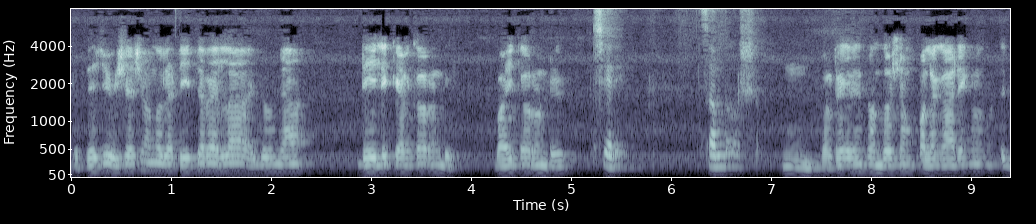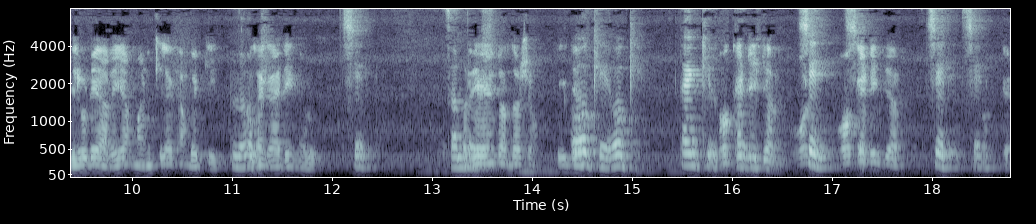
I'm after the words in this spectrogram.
പ്രത്യേകിച്ച് വിശേഷമൊന്നുമില്ല. ടീച്ചർ എല്ലാ ഇതും ഞാൻ ഡെയിലി കേൾക്കാറുണ്ട് വായിക്കാറുണ്ട്. ശരി. സന്തോഷം. വളരെയധികം സന്തോഷം. പല കാര്യങ്ങളും ഇതിലൂടെ അറിയാൻ മനസ്സിലാക്കാൻ പറ്റി പല കാര്യങ്ങളും. ശരി. സന്തോഷം വളരെയധികം സന്തോഷം. Teacher. Okay okay. Thank you. Okay teacher. Okay teacher. ശരി ശരി. ഓക്കെ.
